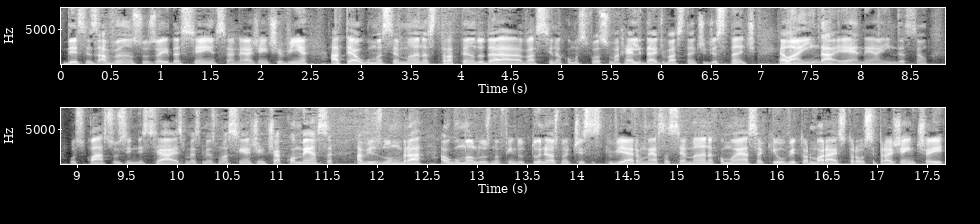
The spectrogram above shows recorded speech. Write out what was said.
desses avanços aí da ciência, né? A gente vinha até algumas semanas tratando da vacina como se fosse uma realidade bastante distante. Ela ainda é, né? Ainda são os passos iniciais, mas mesmo assim a gente já começa a vislumbrar alguma luz no fim do túnel. As notícias que vieram nessa semana, como essa que o Vitor Moraes trouxe para a gente aí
